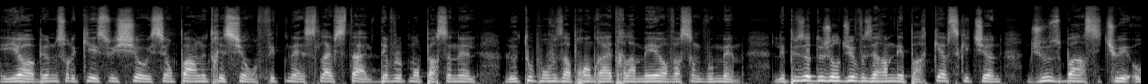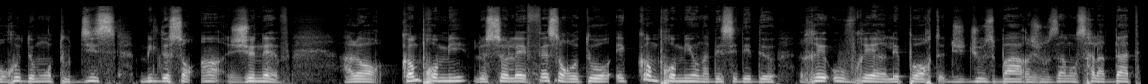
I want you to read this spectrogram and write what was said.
Yo, bienvenue sur le K-Swiss Show. Ici, on parle nutrition, fitness, lifestyle, développement personnel. Le tout pour vous apprendre à être la meilleure version de vous-même. L'épisode d'aujourd'hui vous est ramené par Kev's Kitchen, Juice Bar situé aux routes de Montou 10, 1201, Genève. Alors, comme promis, le soleil fait son retour et comme promis, on a décidé de réouvrir les portes du Juice Bar. Je vous annoncerai la date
